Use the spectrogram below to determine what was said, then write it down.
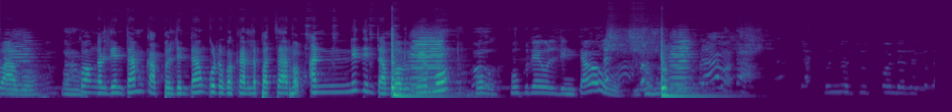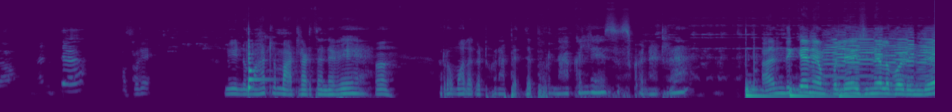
బాబు. కొంగలు తింటాం కప్పలు తింటాం కుటుంబ కర్ల పచ్చారు పప్పు అన్ని తింటాం బాబు మేము. పూకురేవులు తింటావు. నేను మాటలు మాట్లాడుతున్నావే. రుమాలు కట్టుకున్న పెద్ద పూర్ణాకల్లే చూసుకున్నట్రా అందుకే నేను లేచి నిలబడింది.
